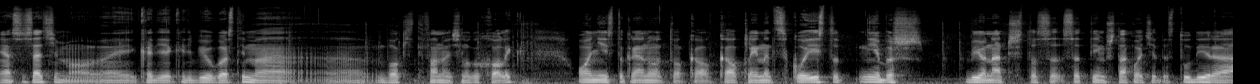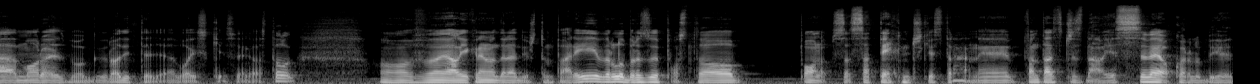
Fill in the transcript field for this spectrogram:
Ja se sećam ovaj, kad, je, kad je bio u gostima uh, Boki Stefanović, logoholik, on je isto krenuo to kao, kao klinac koji isto nije baš bio načisto sa, sa tim šta hoće da studira, morao je zbog roditelja, vojske i svega ostalog. Ove, ovaj, ali je krenuo da radi u štampari i vrlo brzo je postao ono, sa, sa tehničke strane, fantastično znao je sve o Corelu, bio je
